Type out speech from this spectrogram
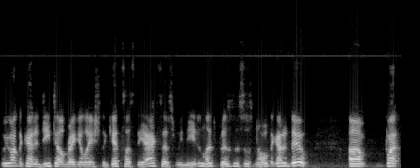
We want the kind of detailed regulation that gets us the access we need and lets businesses know what they got to do. Um, but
